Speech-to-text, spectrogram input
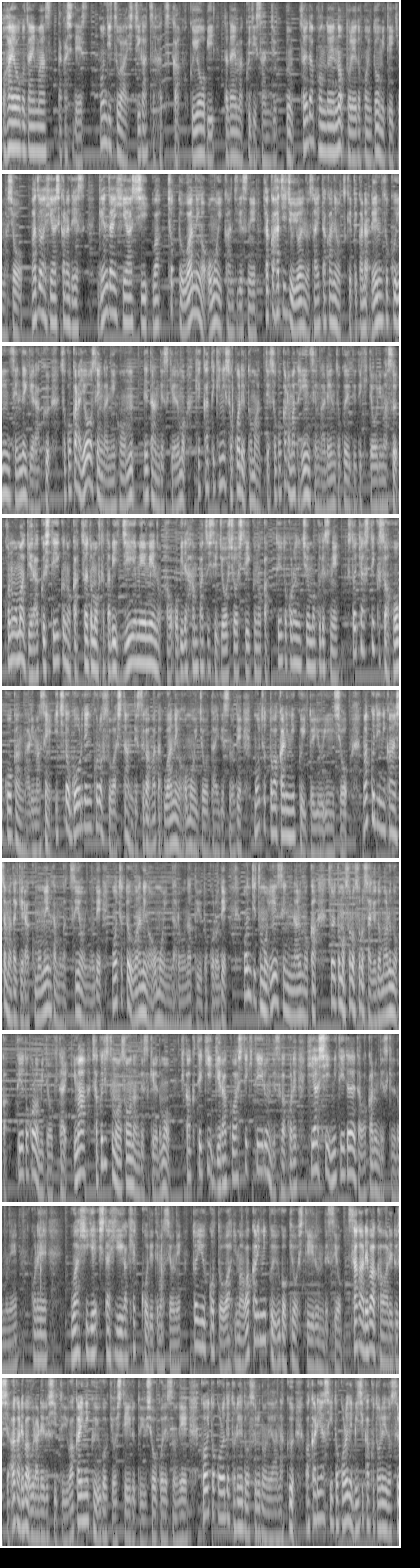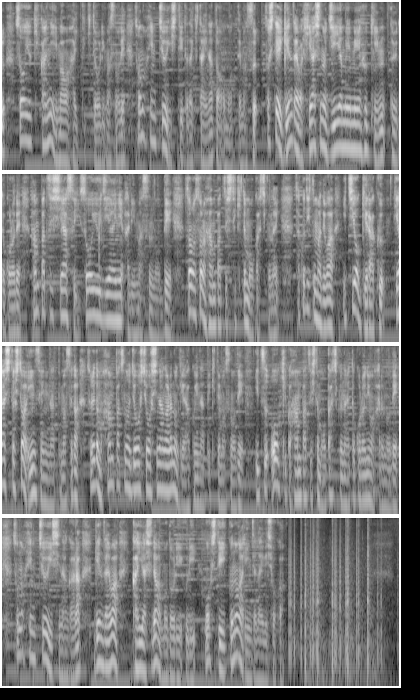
おはようございます。たかしです。本日は7月20日木曜日、ただいま9時30分。それではポンド円のトレードポイントを見ていきましょう。まずは冷やしからです。現在冷やしはちょっと上値が重い感じですね。184円の最高値をつけてから連続陰線で下落。そこから陽線が2本出たんですけれども、結果的にそこで止まって、そこからまた陰線が連続で出てきております。このまま下落していくのか、それとも再び GMMA の青帯で反発して上昇していくのかというところに注注目ですね。ストキャスティクスは方向感がありません。一度ゴールデンクロスはしたんですが、また上値が重い状態ですので、もうちょっとわかりにくいという印象。マクディに関してはまだ下落モメンタムが強いので、もうちょっと上値が重いんだろうなというところで、本日も陰線になるのか、それともそろそろ下げ止まるのかっていうところを見ておきたい。今、昨日もそうなんですけれども、比較的下落はしてきているんですが、これ、冷やし見ていただいたらわかるんですけれどもね、これ、上髭、下髭が結構出てますよね。ということは、今分かりにくい動きをしているんですよ。下がれば買われるし、上がれば売られるしという分かりにくい動きをしているという証拠ですので、こういうところでトレードをするのではなく、分かりやすいところで短くトレードする、そういう期間に今は入ってきておりますので、その辺注意していただきたいなとは思ってます。そして現在は冷やしの GMMA 付近というところで反発しやすい、そういう試合にありますので、そろそろ反発してきてもおかしくない。昨日までは一応下落、冷やしとしては陰線になってますが、それでも反発の上昇しながらの下落になってきてますので、いつ大きく反発してもおかしくないところにはあるので、その辺注意しながら、現在は買い足では戻り売りをしていくのがいいんじゃないでしょうか。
